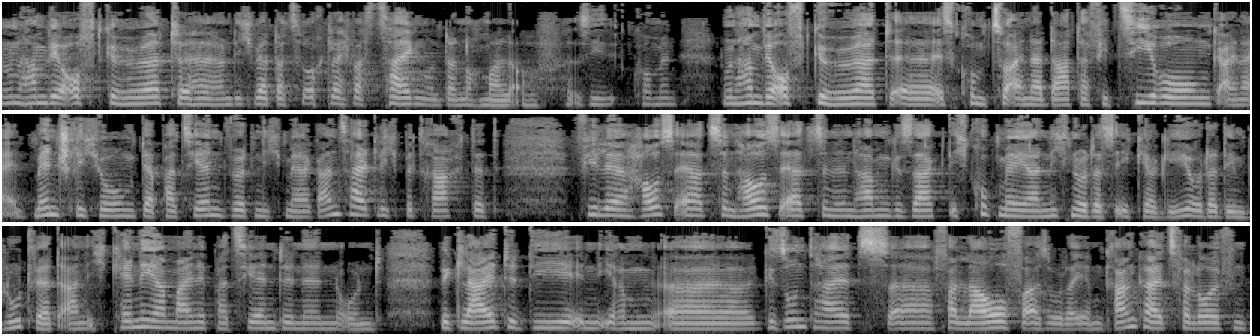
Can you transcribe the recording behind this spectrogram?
Nun haben wir oft gehört, äh, und ich werde dazu auch gleich was zeigen und dann nochmal auf Sie kommen. Nun haben wir oft gehört, äh, es kommt zu einer Datafizierung, einer Entmenschlichung. Der Patient wird nicht mehr ganzheitlich betrachtet. Viele Hausärztinnen, Hausärztinnen haben gesagt, ich gucke mir ja nicht nur das EKG oder den Blutwert an. Ich kenne ja meine Patientinnen und begleite die in ihrem äh, Gesundheitsverlauf, also oder ihrem Krankheitsverläufen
